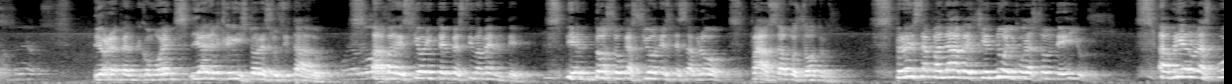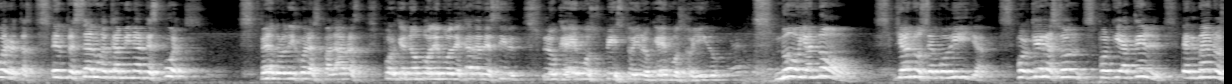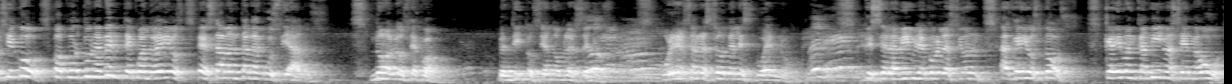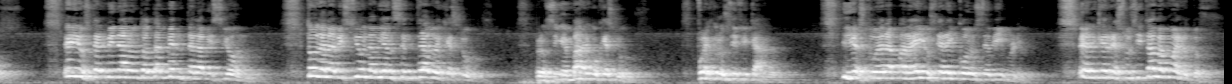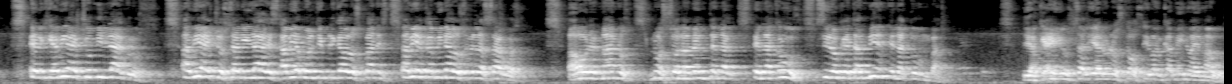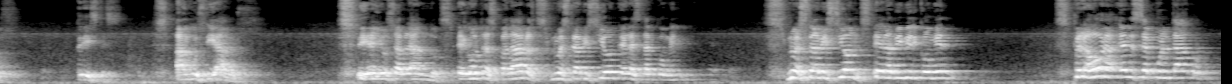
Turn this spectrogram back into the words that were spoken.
Y de repente, como él ya era el Cristo resucitado, apareció intempestivamente y en dos ocasiones les habló, paz a vosotros. Pero esa palabra llenó el corazón de ellos. Abrieron las puertas, empezaron a caminar después. Pedro dijo las palabras, porque no podemos dejar de decir lo que hemos visto y lo que hemos oído. No, ya no ya no se podía. ¿Por qué razón? Porque aquel hermano llegó oportunamente cuando ellos estaban tan angustiados. No los dejó. Bendito sea el nombre del Señor. Por esa razón Él es bueno. Dice la Biblia con relación a aquellos dos que iban camino hacia Emaús. Ellos terminaron totalmente la visión. Toda la visión la habían centrado en Jesús. Pero sin embargo Jesús fue crucificado. Y esto era para ellos, era inconcebible. El que resucitaba muertos, el que había hecho milagros, había hecho sanidades, había multiplicado los panes, había caminado sobre las aguas. Ahora, hermanos, no solamente en la, en la cruz, sino que también en la tumba. Y aquellos salieron los dos, iban camino a Emaús, tristes, angustiados. Y ellos hablando, en otras palabras, nuestra visión era estar con Él. Nuestra visión era vivir con Él. Pero ahora Él sepultado.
